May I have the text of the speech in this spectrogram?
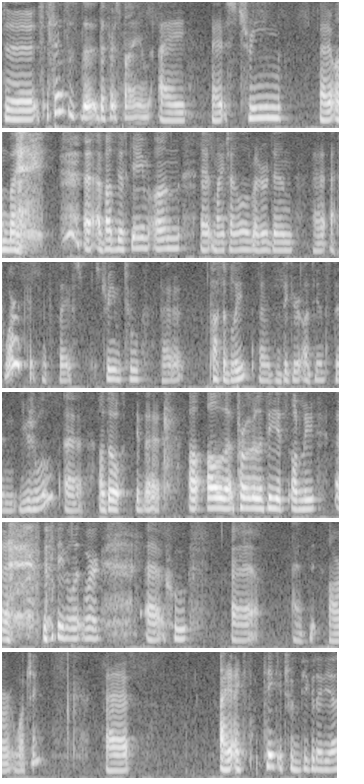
the since it's the, the first time I uh, stream uh, on my uh, about this game on uh, my channel rather than at work, since I stream to possibly a bigger audience than usual. although in the all, all probability, it's only the people at work who are watching. I, I, think it should be a good idea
